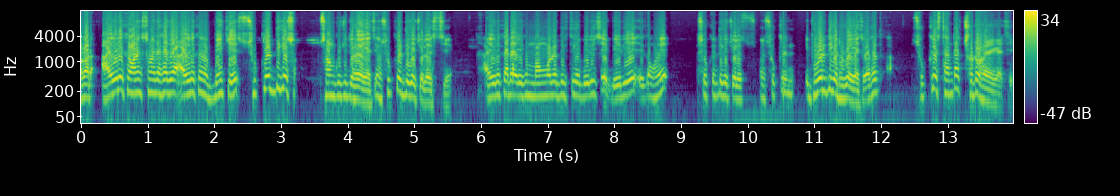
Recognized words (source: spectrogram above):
আবার আয়ুরেখা অনেক সময় দেখা যায় আয়ুরেখা বেঁকে শুক্রের দিকে সংকুচিত হয়ে গেছে শুক্রের দিকে চলে এসছে। আয়ুরেখাটা এরকম মঙ্গলের দিক থেকে বেরিয়েছে, বেরিয়ে এরকম হয়ে শুক্রের দিকে চলে শুক্রের ভিতরের দিকে ঢুকে গেছে, অর্থাৎ শুক্রের স্থানটা ছোট হয়ে গেছে।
